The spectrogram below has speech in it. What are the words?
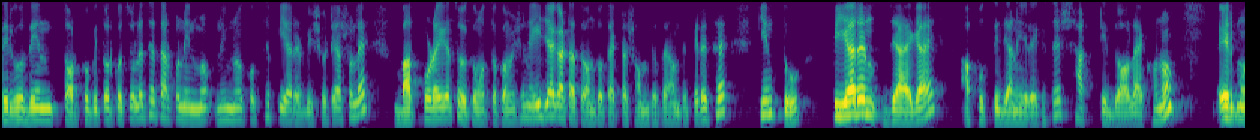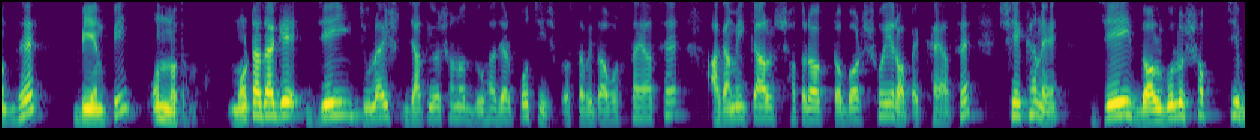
দীর্ঘদিন তর্ক বিতর্ক চলেছে। তারপর নিম্ন, নিম্নকক্ষে পিয়ারের বিষয়টি আসলে বাদ পড়ে গেছে। ঐকমত্য কমিশন এই জায়গাটাতে অন্তত একটা সমঝোতা আনতে পেরেছে। কিন্তু পিয়ারের জায়গায় আপত্তি জানিয়ে রেখেছে ষাটটি দল এখনও। এর মধ্যে বিএনপি অন্যতম। মোটা দাগে যেই জুলাই জাতীয় সনদ দু হাজার পঁচিশ প্রস্তাবিত অবস্থায় আছে, আগামীকাল সতেরো অক্টোবর সইয়ের অপেক্ষায় আছে, সেখানে যেই দলগুলো সবচেয়ে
